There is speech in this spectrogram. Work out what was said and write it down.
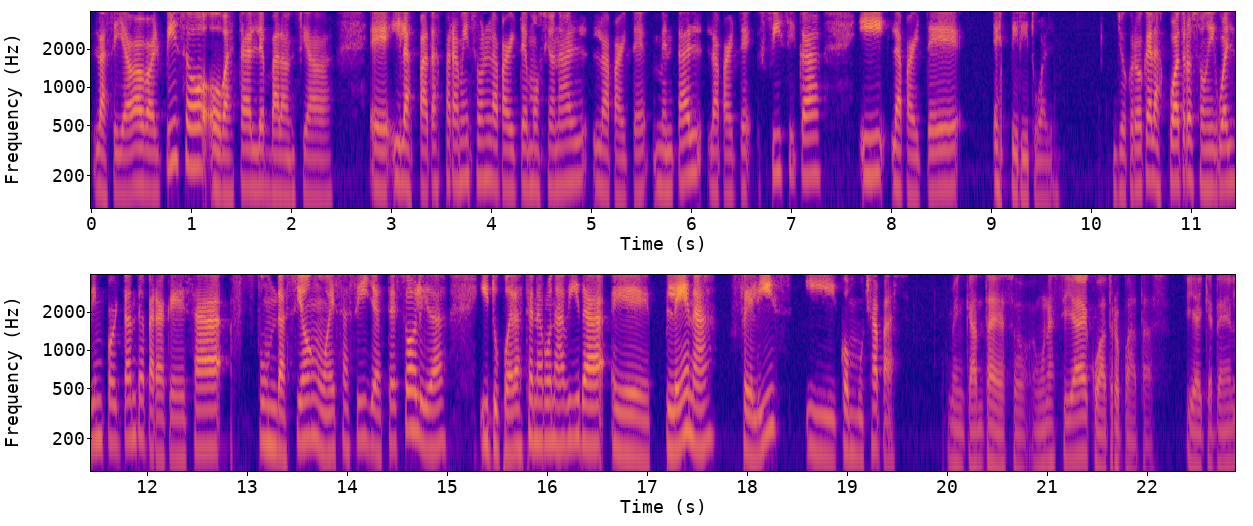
la silla va al piso o va a estar desbalanceada. y las patas para mí son la parte emocional, la parte mental, la parte física y la parte espiritual. Yo creo que las cuatro son igual de importantes para que esa fundación o esa silla esté sólida y tú puedas tener una vida plena, feliz y con mucha paz. Me encanta eso, una silla de cuatro patas y hay que tener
